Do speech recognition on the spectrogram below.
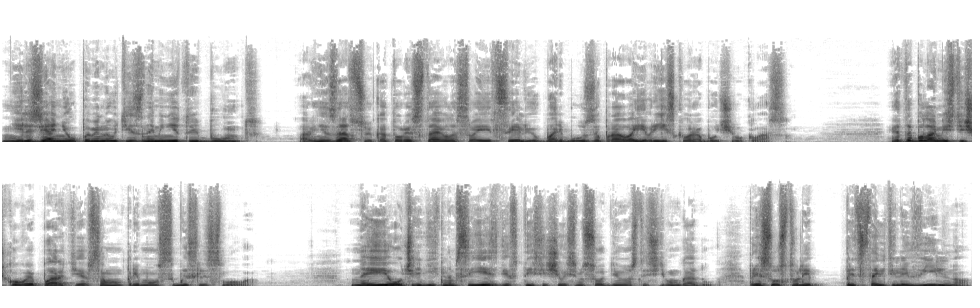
Нельзя не упомянуть и знаменитый «Бунт», организацию, которая ставила своей целью борьбу за права еврейского рабочего класса. Это была местечковая партия в самом прямом смысле слова. На ее учредительном съезде в 1897 году присутствовали представители Вильно,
